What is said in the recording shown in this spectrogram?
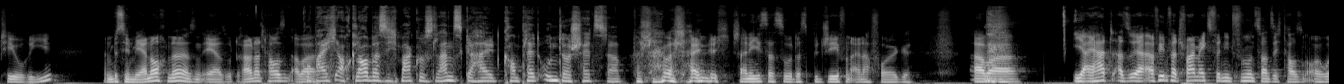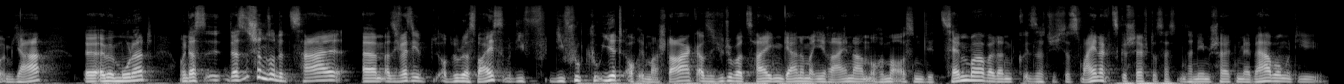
Theorie. Ein bisschen mehr noch, ne? Das sind eher so 300.000, aber. Wobei ich auch glaube, dass ich Markus Lanz Gehalt komplett unterschätzt habe. Wahrscheinlich. Wahrscheinlich ist das so das Budget von einer Folge. Aber ja, er hat, also er auf jeden Fall Trimax verdient 25.000 Euro im Jahr, äh, im Monat. Und das, das ist schon so eine Zahl, ähm, also ich weiß nicht, ob du das weißt, aber die, die fluktuiert auch immer stark. Also YouTuber zeigen gerne mal ihre Einnahmen auch immer aus dem Dezember, weil dann ist natürlich das Weihnachtsgeschäft, das heißt, Unternehmen schalten mehr Werbung und die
